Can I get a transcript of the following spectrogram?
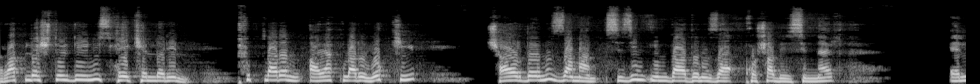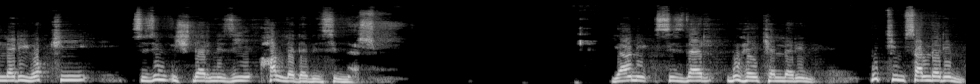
Rableştirdiğiniz heykellerin, putların ayakları yok ki çağırdığınız zaman sizin imdadınıza koşabilsinler. Elleri yok ki sizin işlerinizi halledebilsinler. Yani sizler bu heykellerin, bu timsallerin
